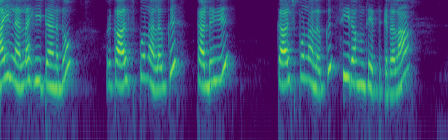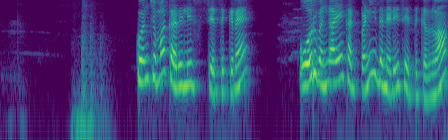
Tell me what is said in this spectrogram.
ஆயில் நல்லா ஹீட் ஆனதும் ஒரு கால் ஸ்பூன் அளவுக்கு கடுகு கால் ஸ்பூன் அளவுக்கு சீரகம் சேர்த்துக்கிடலாம். கொஞ்சமாக கறி லீவ்ஸ் சேர்த்துக்கிறேன். ஒரு வெங்காயம் கட் பண்ணி இதை நிறைய சேர்த்துக்கிடலாம்.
